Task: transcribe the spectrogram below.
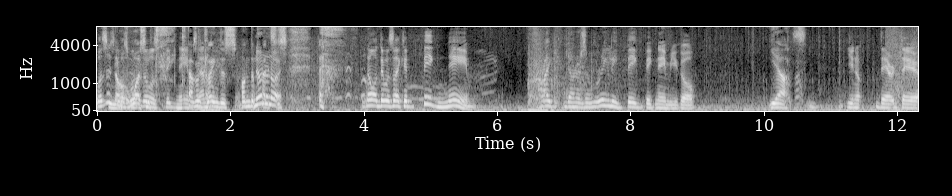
Was it? No, it was it one wasn't. of those big names. Calvin anyway. Klein does No, no, no. No, there was like a big name. like know, there's a really big, big name. You go, Yeah, you know, they're they're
